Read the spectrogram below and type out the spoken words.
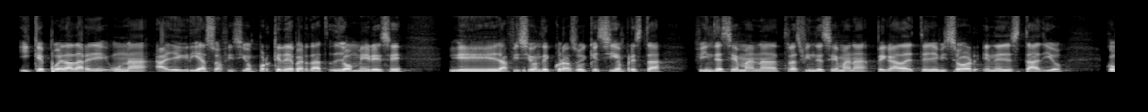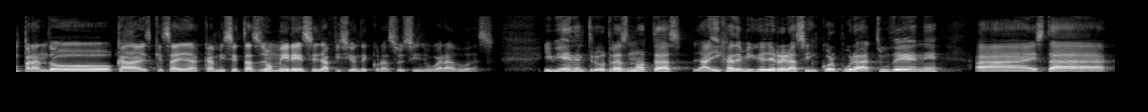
y que pueda darle una alegría a su afición porque de verdad lo merece eh, la afición de Corazón que siempre está fin de semana tras fin de semana pegada de televisor en el estadio, comprando cada vez que sale las camisetas, lo merece la afición de Corazón sin lugar a dudas. Y bien, entre otras notas, la hija de Miguel Herrera se incorpora a TUDN, a esta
